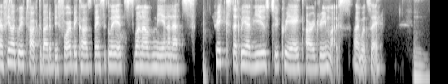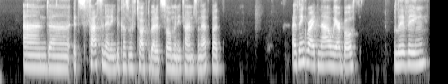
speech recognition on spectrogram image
I feel like we talked about it before because basically it's one of me and Anette's tricks that we have used to create our dream lives, I would say. Mm. And uh, it's fascinating because we've talked about it so many times, Annette, but I think right now we are both living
